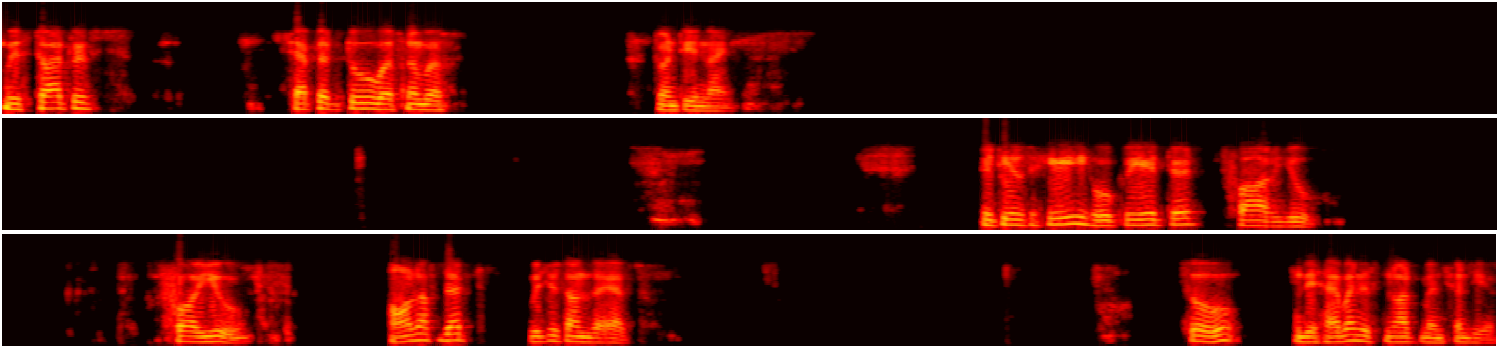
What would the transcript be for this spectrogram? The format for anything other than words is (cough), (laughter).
We start with chapter 2, verse number 29. It is He who created for you. For you. All of that which is on the earth. So, the heaven is not mentioned here.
